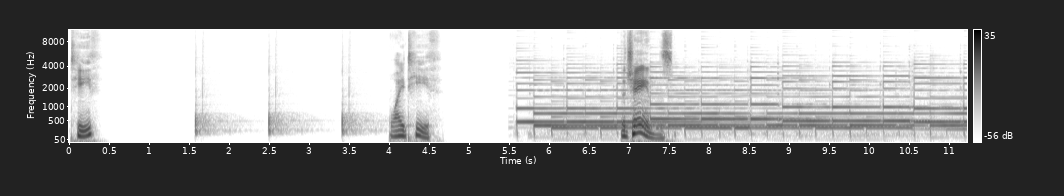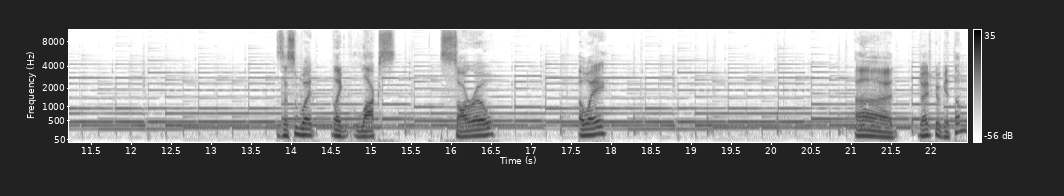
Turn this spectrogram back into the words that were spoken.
Teeth? Why teeth? The chains. Is this what, like, locks sorrow away? Uh, do I have to go get them?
